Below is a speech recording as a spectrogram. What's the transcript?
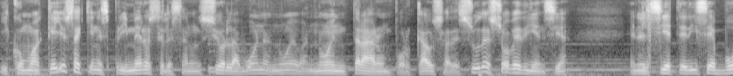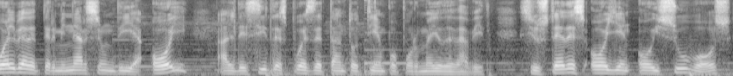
y como aquellos a quienes primero se les anunció la buena nueva no entraron por causa de su desobediencia, en el 7 dice, vuelve a determinarse un día, hoy, al decir después de tanto tiempo por medio de David, si ustedes oyen hoy su voz,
